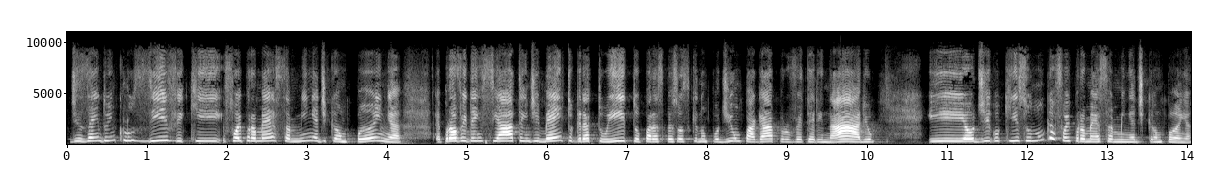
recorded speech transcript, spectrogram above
dizendo inclusive que foi promessa minha de campanha é, providenciar atendimento gratuito para as pessoas que não podiam pagar para o veterinário. E eu digo que isso nunca foi promessa minha de campanha,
